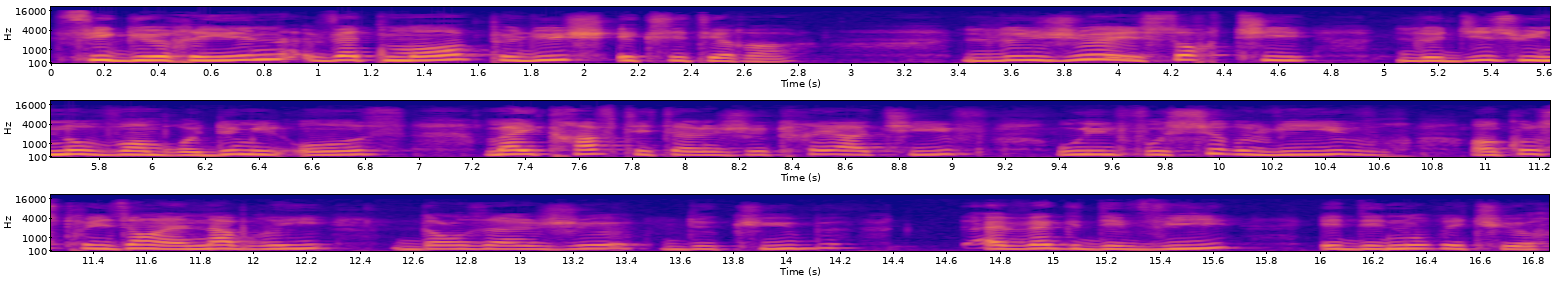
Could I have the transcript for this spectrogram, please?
figurines, vêtements, peluches, etc. Le jeu est sorti le 18 novembre 2011. Minecraft est un jeu créatif où il faut survivre en construisant un abri dans un jeu de cubes avec des vies et des nourritures.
